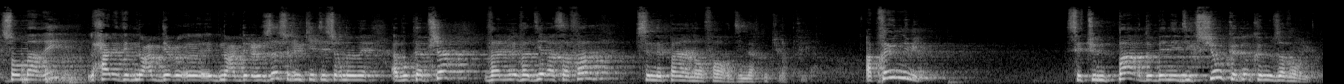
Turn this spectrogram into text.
son mari, le Harith ibn Abd, euh, al-Uzza, celui qui était surnommé Abu Kabsha, va, dire à sa femme Ce n'est pas un enfant ordinaire que tu as pris. Après une nuit. C'est une part de bénédiction que nous avons eue.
